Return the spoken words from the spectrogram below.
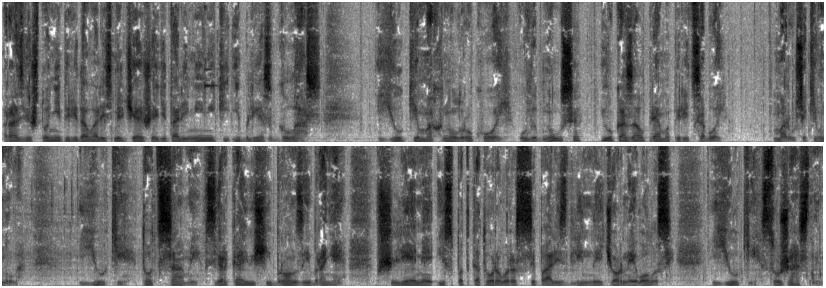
Разве что не передавались мельчайшие детали мимики и блеск глаз. Юки махнул рукой, улыбнулся и указал прямо перед собой. Маруся кивнула. Юки, тот самый, в сверкающей бронзой броне, в шлеме, из-под которого рассыпались длинные черные волосы. Юки с ужасным,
